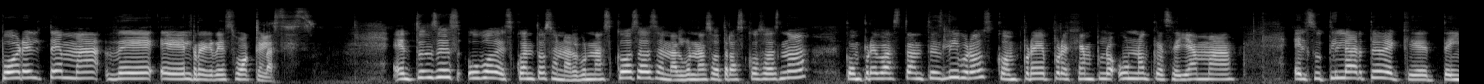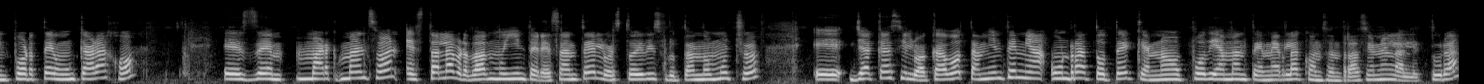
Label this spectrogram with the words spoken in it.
por el tema de el regreso a clases. Entonces hubo descuentos en algunas cosas, en algunas otras cosas no. Compré bastantes libros. Compré, por ejemplo, uno que se llama El sutil arte de que te importe un carajo. Es de Mark Manson. Está la verdad muy interesante. Lo estoy disfrutando mucho. Eh, ya casi lo acabo. También tenía un ratote que no podía mantener la concentración en la lectura.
